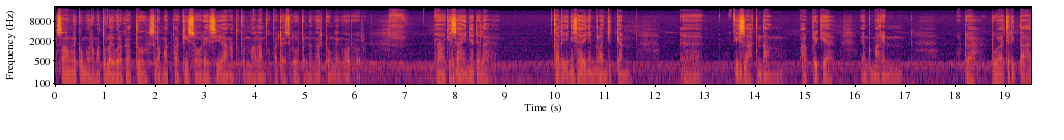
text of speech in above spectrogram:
Assalamualaikum warahmatullahi wabarakatuh. Selamat pagi, sore, siang, ataupun malam kepada seluruh pendengar dongeng horor. Uh, Kisah ini adalah Kali ini saya ingin melanjutkan uh, Kisah tentang pabrik ya Yang kemarin Udah dua cerita.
